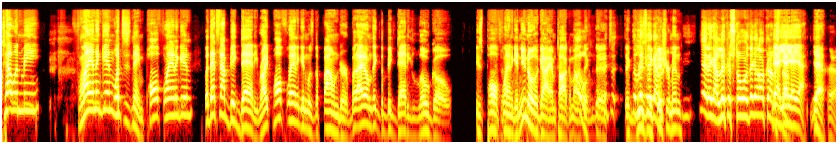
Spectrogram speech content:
telling me Flanigan, what's his name? Paul Flanigan? But that's not Big Daddy, right? Paul Flanigan was the founder, but I don't think the Big Daddy logo is Paul Flanigan. You know the guy I'm talking about, Oh, the, the, a- the the liquor- got fisherman. yeah, they got liquor stores. They got all kinds Yeah, of yeah, stuff. yeah, yeah, yeah, yeah.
